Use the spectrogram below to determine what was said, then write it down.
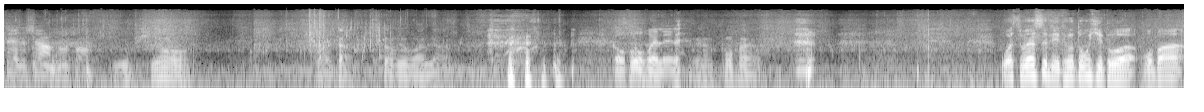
带着摄像头找。有票，完蛋，这回完蛋，搞破坏来了。哎呀，破坏了。我主要是里头东西多，我把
